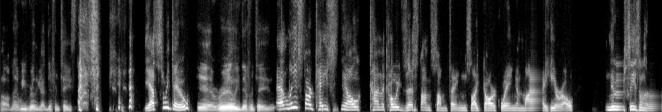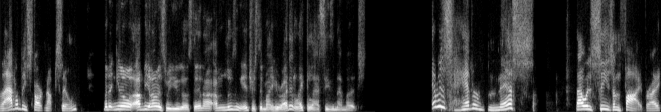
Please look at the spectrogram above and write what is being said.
Oh man, we really got different tastes. yes, we do. Yeah, really different tastes. At least our tastes, you know, kind of coexist on some things like Darkwing and My Hero. New season of that'll be starting up soon. But uh, you know, I'll be honest with you though, Stan. I, am losing interest in my hero. I didn't like the last season that much. It was hit or miss. That was season five, right?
